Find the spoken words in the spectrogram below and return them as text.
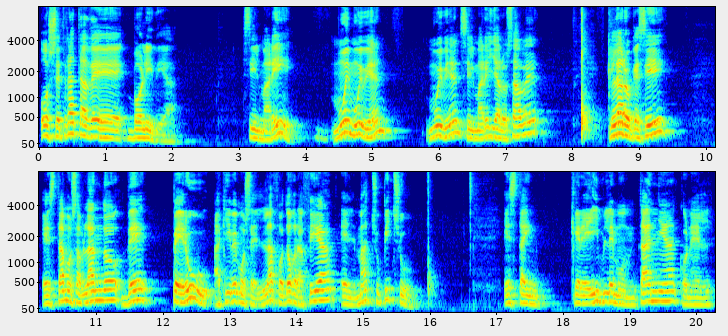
o se trata de Bolivia. Silmarí, muy, muy bien, muy bien, Silmarí ya lo sabe. Claro que sí, estamos hablando de Perú. Aquí vemos en la fotografía el Machu Picchu. Esta increíble montaña con el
